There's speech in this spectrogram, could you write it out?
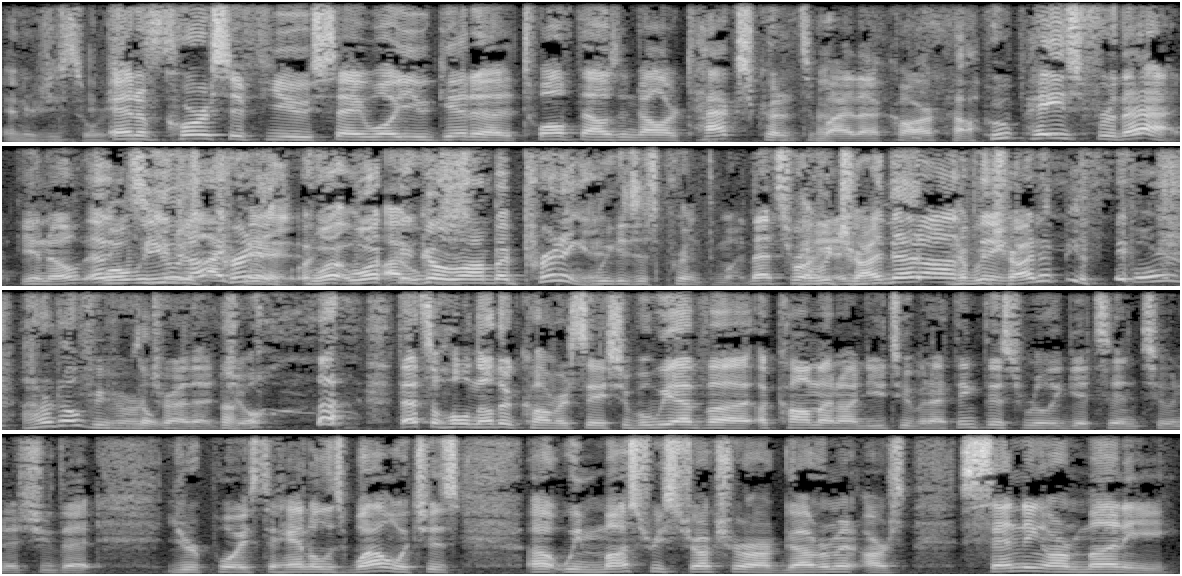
energy sources. And of course, if you say, well, you get a twelve thousand dollar tax credit to buy that car, who pays for that? You know, That's Well, we you can just I print it. What- what could would go wrong by printing it? We could just print the money. That's right. have we And tried that? Have we tried it before? I don't know if we've ever tried that, Joel. That's a whole other conversation. But we have a, a comment on YouTube, and I think this really gets into an issue that you're poised to handle as well, which is uh, we must restructure our government. Our sending our money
